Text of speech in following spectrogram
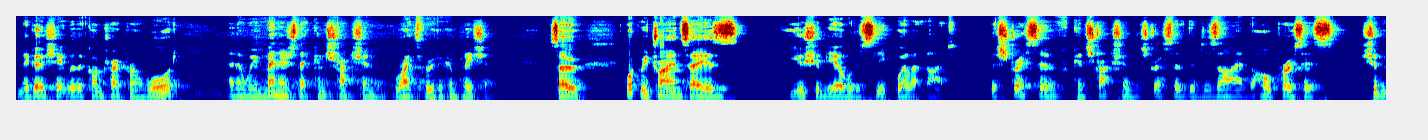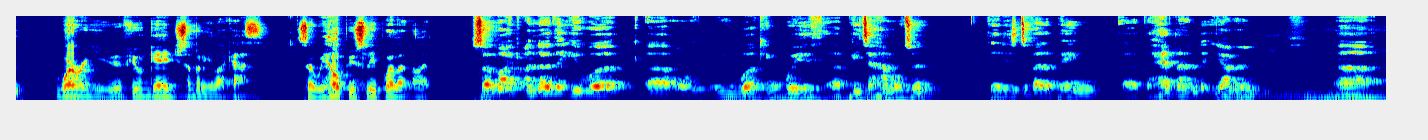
negotiate with a contractor on award, and then we manage that construction right through to completion. So what we try and say is you should be able to sleep well at night. The stress of construction, the stress of the design, the whole process shouldn't worry you if you engage somebody like us. So we help you sleep well at night. So, Mike, I know that you work uh, or, or you're working with uh, Peter Hamilton, that is developing uh, the headland at Yamu. Uh,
